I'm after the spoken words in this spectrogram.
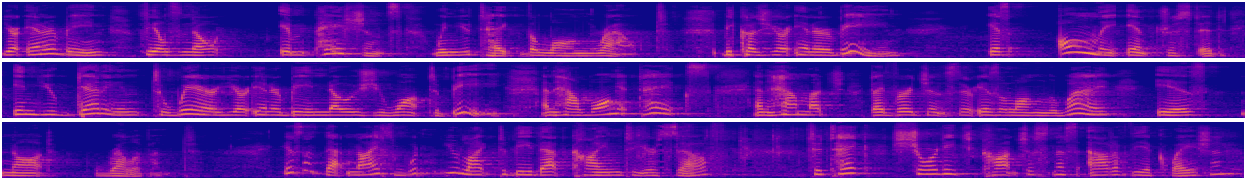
Your inner being feels no impatience when you take the long route because your inner being is only interested in you getting to where your inner being knows you want to be and how long it takes and how much divergence there is along the way is not relevant. Isn't that nice? Wouldn't you like to be that kind to yourself to take shortage consciousness out of the equation.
